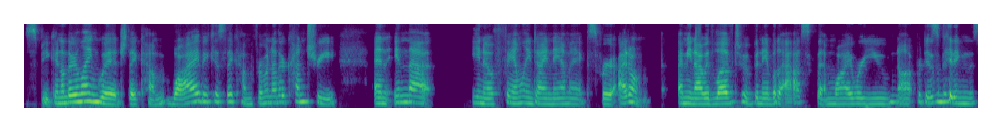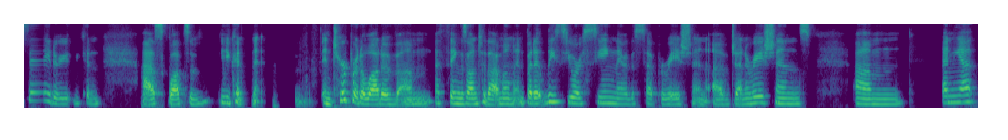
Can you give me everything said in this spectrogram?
speak another language. They come why? Because they come from another country. And in that you know family dynamics where i don't i mean i would love to have been able to ask them why were you not participating in the seder you can ask lots of you can interpret a lot of um, things onto that moment. But at least you are seeing there the separation of generations um, and yet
